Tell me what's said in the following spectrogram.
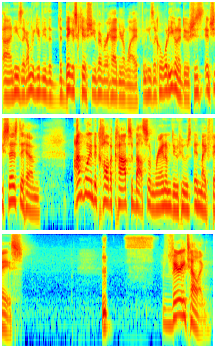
Uh, and he's like, "I'm going to give you the, the biggest kiss you've ever had in your life." And he's like, "Well, what are you going to do?" She's and she says to him, "I'm going to call the cops about some random dude who's in my face." Very telling.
